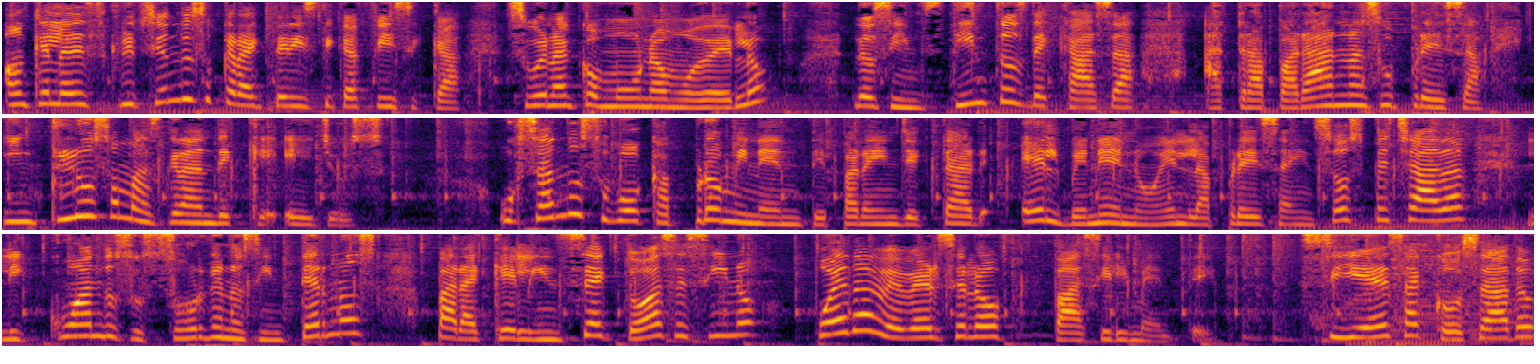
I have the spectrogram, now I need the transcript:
Aunque la descripción de su característica física suena como una modelo, los instintos de caza atraparán a su presa incluso más grande que ellos. Usando su boca prominente para inyectar el veneno en la presa insospechada, licuando sus órganos internos para que el insecto asesino pueda bebérselo fácilmente. Si es acosado,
